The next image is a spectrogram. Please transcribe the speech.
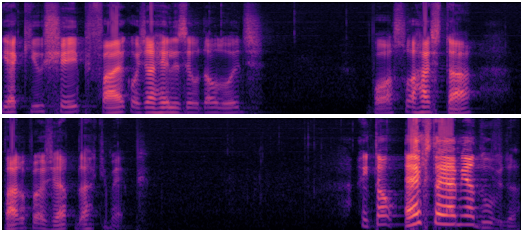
e aqui o Shapefile, que eu já realizei o download, posso arrastar para o projeto do ArcMap. Então, esta é a minha dúvida.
